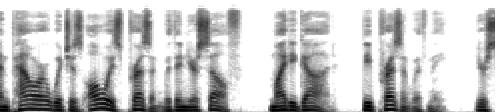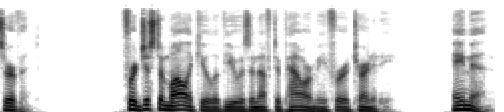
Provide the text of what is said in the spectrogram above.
and power which is always present within yourself, mighty God, be present with me, your servant. For just a molecule of you is enough to power me for eternity. Amen.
